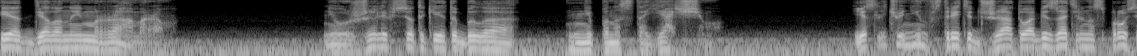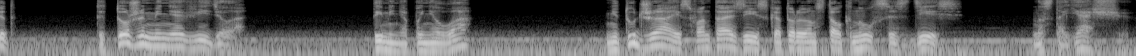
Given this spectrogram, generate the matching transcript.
и отделанный мрамором. Неужели все-таки это было не по-настоящему? Если Чунин встретит Джату, обязательно спросит «Ты тоже меня видела? Ты меня поняла?» Не ту Джа из фантазии, с которой он столкнулся здесь, настоящую.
